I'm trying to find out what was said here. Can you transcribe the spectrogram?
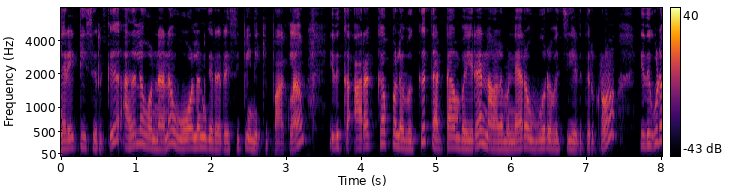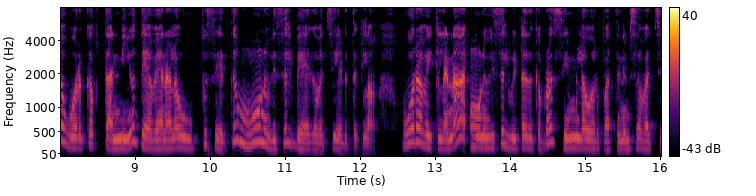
வெரைட்டிஸ் இருக்குது அதில் ஒன்றான ஓலங்கிற ரெசிபி இன்றைக்கி பார்க்கலாம். இதுக்கு அரை கப் அளவுக்கு தட்டாம்பயிரை நாலு மணி நேரம் ஊற வச்சு எடுத்துருக்குறோம். இது கூட ஒரு கப் தண்ணியும் தேவையான அளவு உப்பு சேர்த்து மூணு விசில் வேக வச்சு எடுத்துக்கலாம். ஊற வைக்கலைன்னா மூணு விசில் விட்டதுக்கப்புறம் சிம்மில் ஒரு பத்து நிமிஷம் வச்சு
